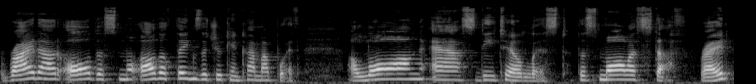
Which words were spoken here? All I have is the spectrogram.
write out all the small all the things that you can come up with. A long ass detailed list, the smallest stuff, right?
